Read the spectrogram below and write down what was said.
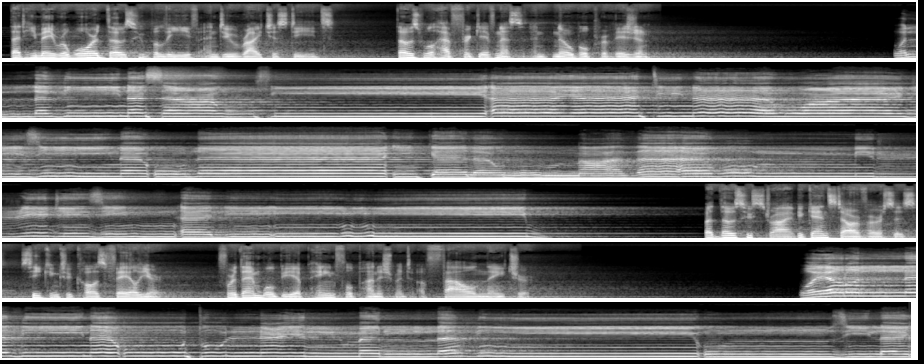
that he may reward those who believe and do righteous deeds. Those will have forgiveness and noble provision. والذين سعوا في آياتنا معاجزين أولئك لهم عذاب But those who strive against our verses, seeking to cause failure, for them will be a painful punishment of foul nature. ويرى الذين أوتوا العلم الذي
